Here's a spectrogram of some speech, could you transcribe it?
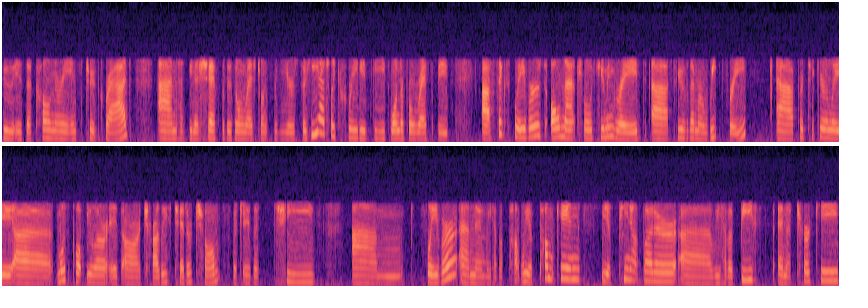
who is a culinary institute grad and had been a chef with his own restaurant for years. So he actually created these wonderful recipes, uh, six flavors, all natural, human grade. Uh, a few of them are wheat free. Uh, particularly, uh, most popular is our Charlie's Cheddar Chomps, which is a cheese um, flavor, and then we have a we have pumpkin, we have peanut butter, uh, we have a beef and a turkey,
